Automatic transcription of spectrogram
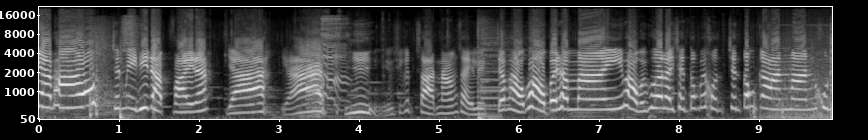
อย่าเผา ฉันมีที่ดับไฟนะอย่าอย่าเดี๋ยวฉันก็สาดน้ำใส่เลย จะเผาเผาไปทำไม เผาไปเพื่ออะไรฉันต้องเป็นคนฉันต้องการมันคุณ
